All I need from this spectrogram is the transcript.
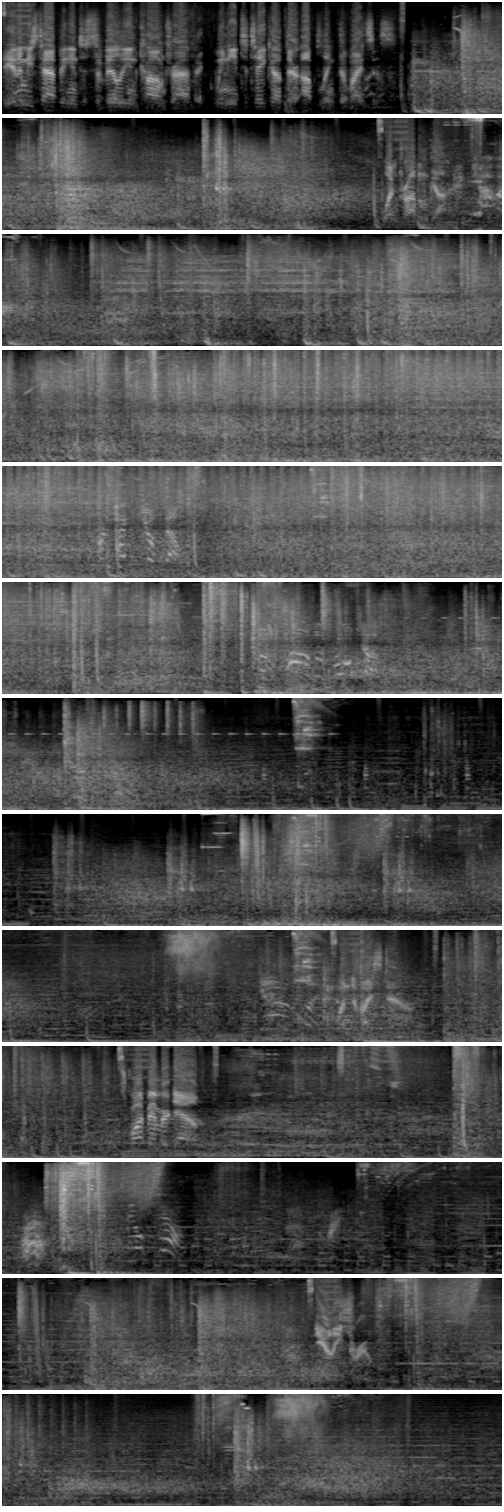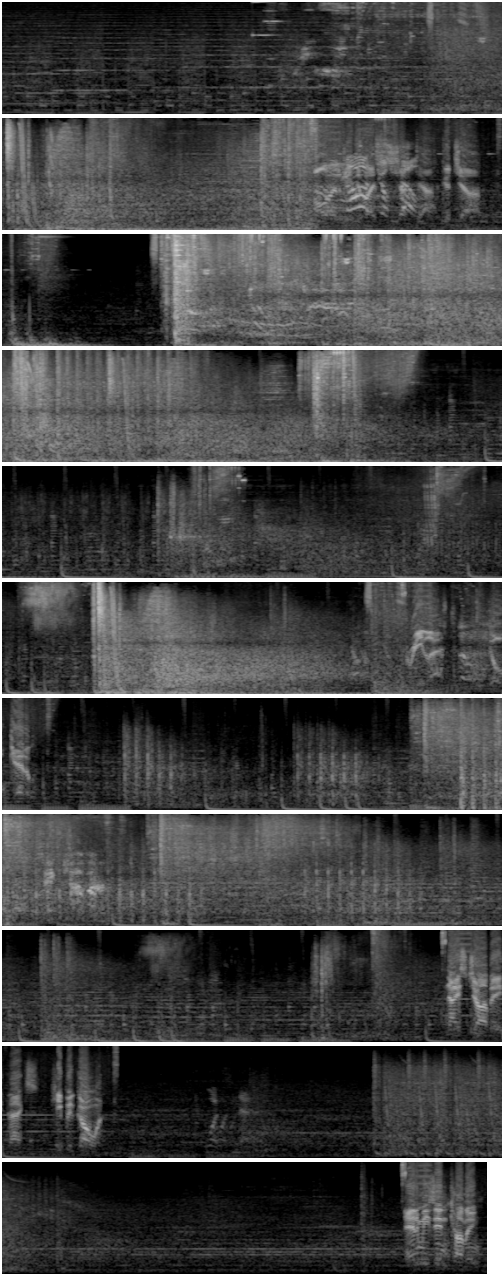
The enemy's tapping into civilian com traffic. We need to take out their uplink devices. One problem gone. Cover! yourself! job, Apex. Keep it going. What next? Enemies incoming.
